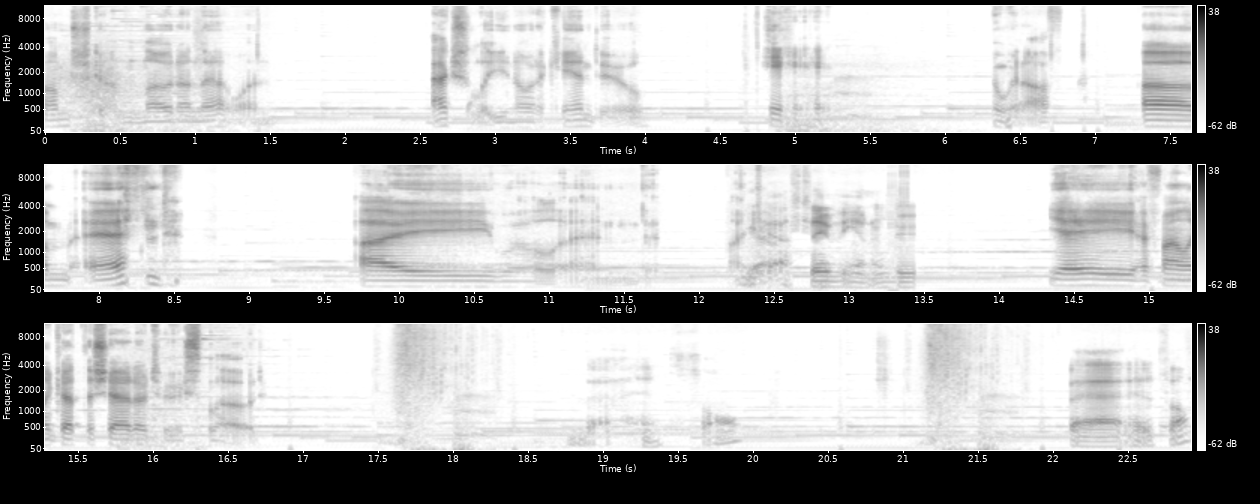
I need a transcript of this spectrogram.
I'm just gonna load on that one. Actually, you know what I can do? it went off. Um, and I will end my yeah. turn. save the energy. Yay, I finally got the shadow to explode. That hits all. That hits all.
